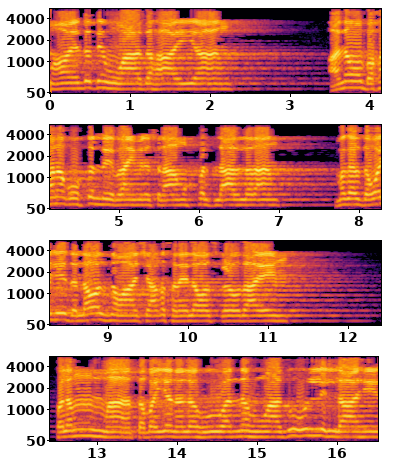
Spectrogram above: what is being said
موعدة وعدها ايام انا بخنا قفتل ابراهيم علیہ السلام خپل پلار لران، مگر دوجه د لوز نواز شاغ سره لوز کړو دای فلما تبين له انه عدو لله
